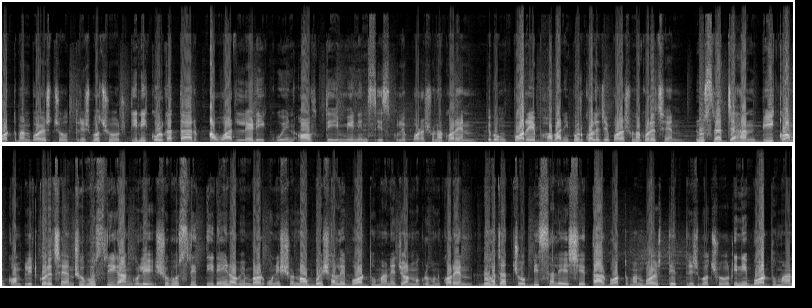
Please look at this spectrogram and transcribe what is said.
বর্তমান বয়স চৌত্রিশ বছর। তিনি কলকাতার our lady queen of the missions স্কুলে পড়াশোনা করেন এবং পরে ভবানীপুর কলেজে পড়াশোনা করেছেন। Nusrat Jahan B Com complete করেছেন। শুভশ্রী গাঙ্গুলি, শুভশ্রী তিনই নভেম্বর উনিশশো নব্বই সালে বর্ধমানে জন্মগ্রহণ করেন। দু হাজার চব্বিশ সালে এসে তার বর্তমান বয়স তেত্রিশ বছর। তিনি বর্ধমান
